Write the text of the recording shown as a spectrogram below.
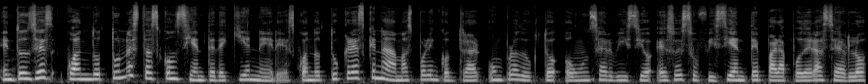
Entonces, cuando tú no estás consciente de quién eres, cuando tú crees que nada más por encontrar un producto o un servicio, eso es suficiente para poder hacerlo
